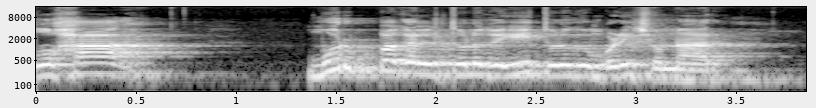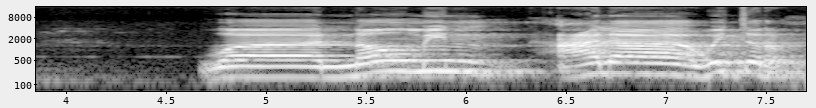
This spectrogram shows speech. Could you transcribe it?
துஹா முற்பகல் தொழுகையை தொழுகும்படி சொன்னார். நௌமின் அலா வித்தர்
